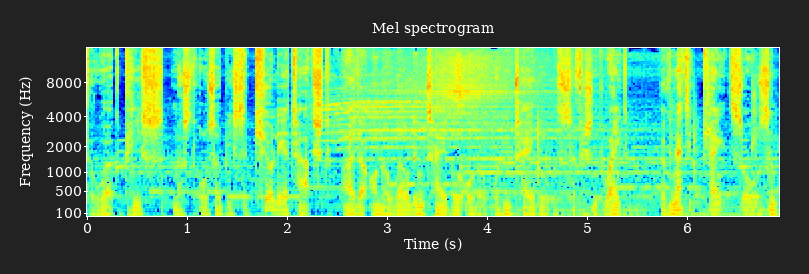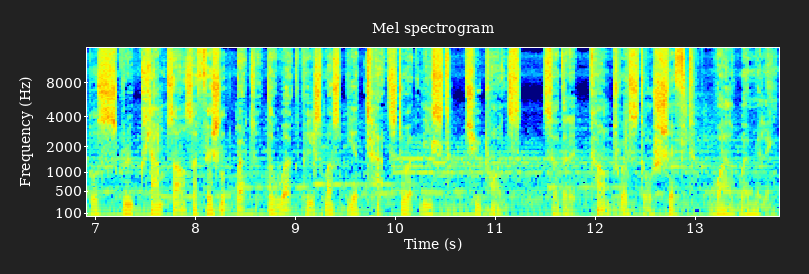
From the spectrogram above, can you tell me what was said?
The workpiece must also be securely attached either on a welding table or a wooden table with sufficient weight Magnetic plates or simple screw clamps are sufficient, but the workpiece must be attached to at least two points, so that it can't twist or shift while we're milling.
